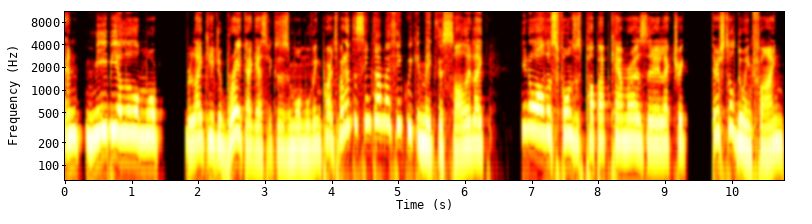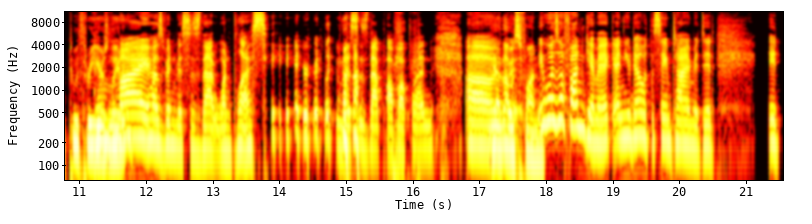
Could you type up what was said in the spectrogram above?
and maybe a little more likely to break i guess because there's more moving parts. But at the same time i think we can make this solid. Like you know all those phones with pop-up cameras that electric they're still doing fine two, three years later. My husband misses that OnePlus. he really misses that pop up one. Um, yeah, that was fun. It was a fun gimmick, and you know, at the same time, it did. It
